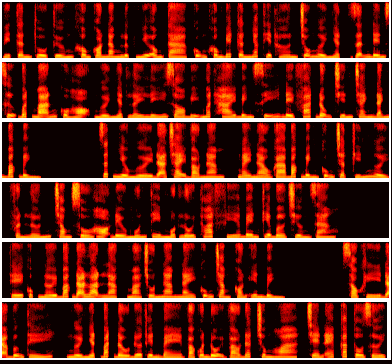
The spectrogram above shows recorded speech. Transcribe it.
Vị tân thủ tướng không có năng lực như ông ta cũng không biết cân nhắc thiệt hơn chỗ người Nhật dẫn đến sự bất mãn của họ. Người Nhật lấy lý do bị mất hai binh sĩ để phát động chiến tranh đánh Bắc Bình. Rất nhiều người đã chạy vào Nam, ngày nào ga Bắc Bình cũng chật kín người, phần lớn trong số họ đều muốn tìm một lối thoát phía bên kia bờ Trường Giang. Thế cục nơi Bắc đã loạn lạc mà trốn Nam này cũng chẳng còn yên bình. Sau khi đã vững thế, người Nhật bắt đầu đưa thuyền bè và quân đội vào đất Trung Hoa, chèn ép các tô giới,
